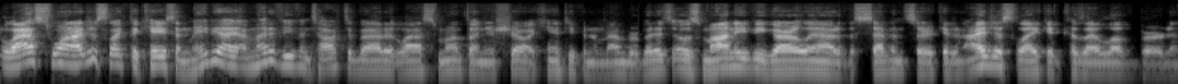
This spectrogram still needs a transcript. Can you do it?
last one, I just like the case, and maybe I, I might have even talked about it last month on your show. I can't even remember, but it's Osmani v. Garland out of the Seventh Circuit, and I just like it because I love Burden.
